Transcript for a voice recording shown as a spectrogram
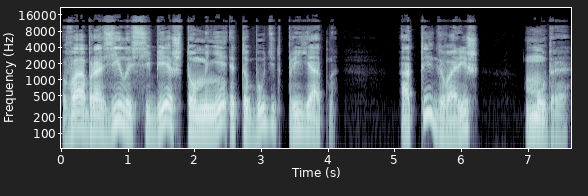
вообразила себе, что мне это будет приятно. А ты говоришь мудрая.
